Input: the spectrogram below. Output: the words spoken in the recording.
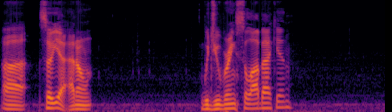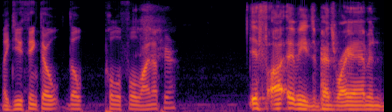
Uh, so yeah, I don't. Would you bring Salah back in? Like, do you think they'll they'll pull a full lineup here? If I, I mean, it depends where I am in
